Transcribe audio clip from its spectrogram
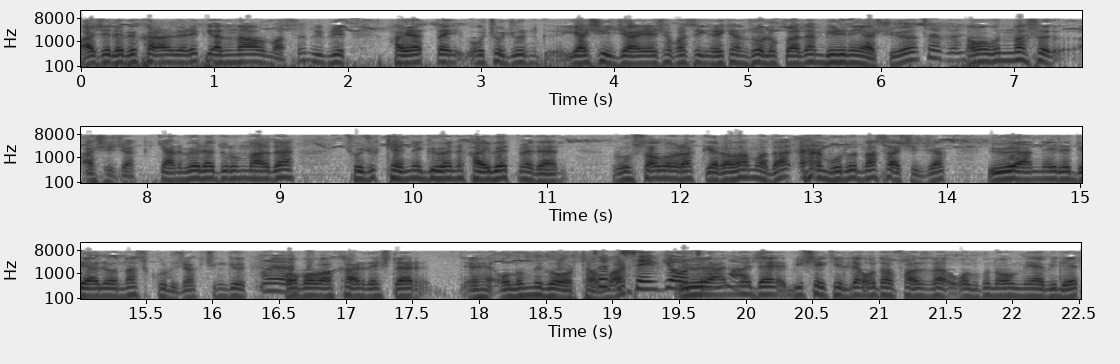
acele bir karar verip yanına almasın. Bir, bir hayatta o çocuğun yaşayacağı, yaşaması gereken zorluklardan birini yaşıyor. Tabii. Ama bunu nasıl aşacak? Yani böyle durumlarda çocuk kendine güveni kaybetmeden, ruhsal olarak yaralanmadan bunu nasıl aşacak? Üvey anneyle diyaloğu nasıl kuracak? Çünkü Evet. baba ve kardeşler e, olumlu bir ortam Tabii, var. sevgi ortamı Üvey anne var. de bir şekilde o da fazla olgun olmayabilir.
